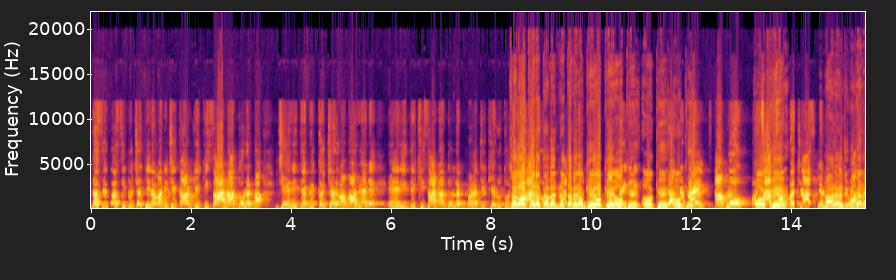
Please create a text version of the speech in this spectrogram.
દસે દસ સીટો જતી રહેવાની છે કારણ કે કિસાન આંદોલનમાં જે રીતે અમને કચડવામાં આવ્યા ને એ રીતે કિસાન આંદોલનમાં જે ખેડૂતો છે, ઓકે, રત્નાબેન, રત્નાબેન, okay, okay, okay, okay, okay. સાંભળો ઓકે. 750 મારે હજુ બીજાને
